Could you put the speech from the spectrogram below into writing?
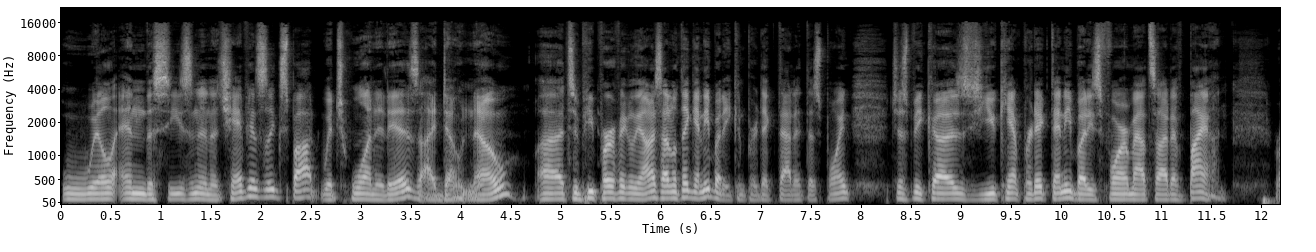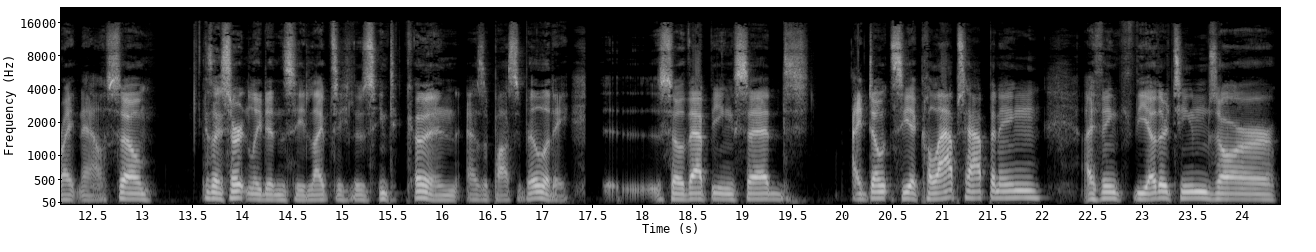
will end the season in a Champions League spot. Which one it is, I don't know. Uh, to be perfectly honest, I don't think anybody can predict that at this point, just because you can't predict anybody's form outside of Bayern right now. So, because I certainly didn't see Leipzig losing to Köln as a possibility. So that being said, I don't see a collapse happening. I think the other teams are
